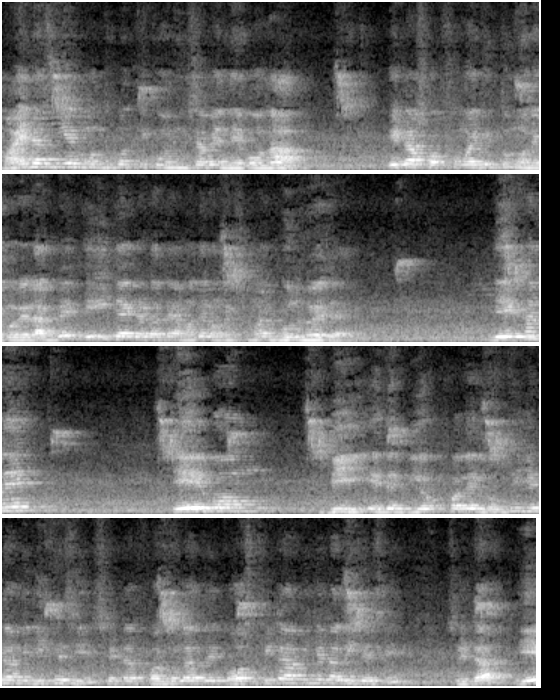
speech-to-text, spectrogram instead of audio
মাইনাস b এর মধ্যবর্তী কোণ হিসাবে নেব না। এটা সব সময় কিন্তু মনে করে রাখবে, এই জায়গাটাতে আমাদের অনেক সময় ভুল হয়ে যায়। যে এখানে এ এবং বি, এদের বিয়োগফলের লব্ধি যেটা আমি লিখেছি সেটা ফর্মুলাতে cos থিটা আমি যেটা লিখেছি সেটা a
